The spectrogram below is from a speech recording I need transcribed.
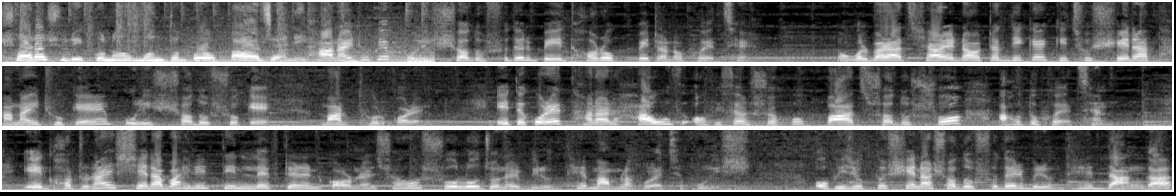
সরাসরি কোনো মন্তব্য পাওয়া যায়নি। থানায় ঢুকে পুলিশ সদস্যদের বেধড়ক পেটানো হয়েছে। মঙ্গলবার রাত সাড়ে নটার দিকে কিছু সেনা থানায় ঢুকে পুলিশ সদস্যকে মারধর করেন। এতে করে থানার হাউস অফিসার সহ পাঁচ সদস্য আহত হয়েছেন। এ ঘটনায় সেনাবাহিনীর তিন লেফটেন্যান্ট কর্নেল সহ ষোলো জনের বিরুদ্ধে মামলা করেছে পুলিশ। অভিযুক্ত সেনা সদস্যদের বিরুদ্ধে দাঙ্গা,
